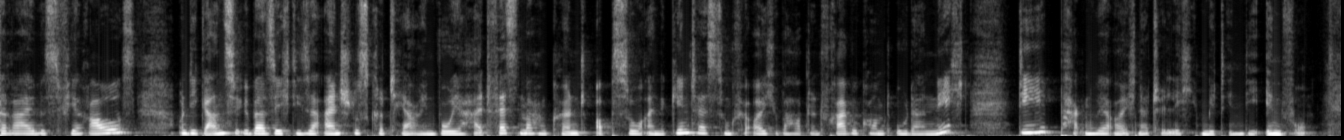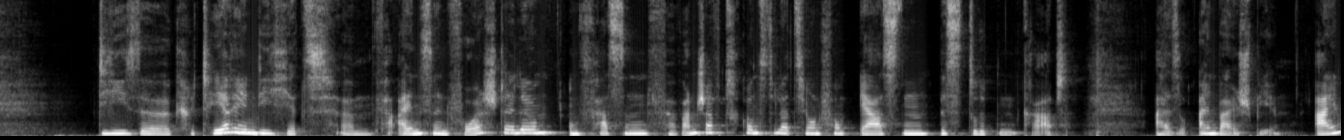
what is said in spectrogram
drei bis vier raus und die ganze Übersicht dieser Einschlusskriterien, wo ihr halt festmachen könnt, ob so eine Gentestung für euch überhaupt in Frage kommt oder nicht, die packen wir euch natürlich mit in die Info. Diese Kriterien, die ich jetzt ähm, vereinzelt vorstelle, umfassen Verwandtschaftskonstellationen vom ersten bis dritten Grad. Also ein Beispiel. Ein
